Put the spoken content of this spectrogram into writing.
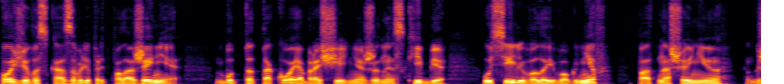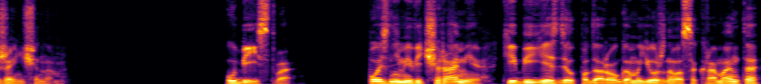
Позже высказывали предположение, будто такое обращение жены с Киби усиливало его гнев по отношению к женщинам. Убийство. Поздними вечерами Киби ездил по дорогам южного Сакрамента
